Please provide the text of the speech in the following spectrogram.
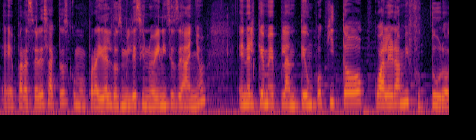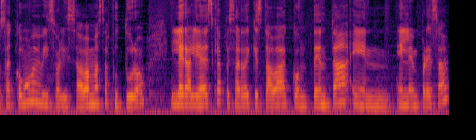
eh, para ser exactos, como por ahí del 2019, inicios de año, en el que me planteé un poquito cuál era mi futuro, o sea, cómo me visualizaba más a futuro y la realidad es que a pesar de que estaba contenta en, en la empresa,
